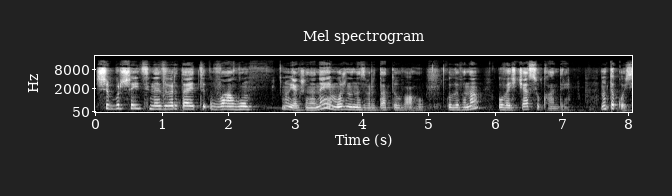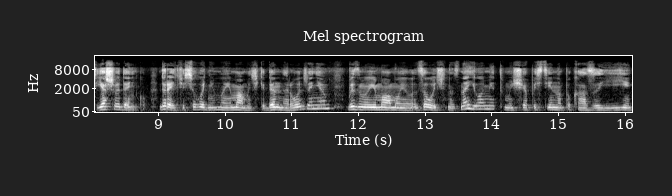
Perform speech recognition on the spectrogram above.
шибуршиць, не звертайте увагу. Ну, як же на неї можна не звертати увагу, коли вона увесь час у кадрі. Ну так ось, я швиденько. До речі, сьогодні в моєї мамочки день народження. Ви з моєю мамою заочно знайомі, тому що я постійно показую її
